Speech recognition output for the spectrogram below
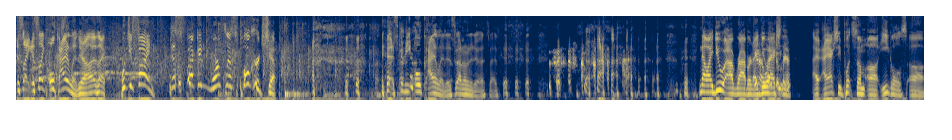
it's like it's like Oak Island, you know. It's like, what'd you find? This fucking worthless poker chip. yeah, it's gonna be Oak Island. That's what I'm gonna do. That's fine. now I do, uh, Robert. I Yeah, I do like 'em, actually. man. I, I actually put some uh, Eagles, uh,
